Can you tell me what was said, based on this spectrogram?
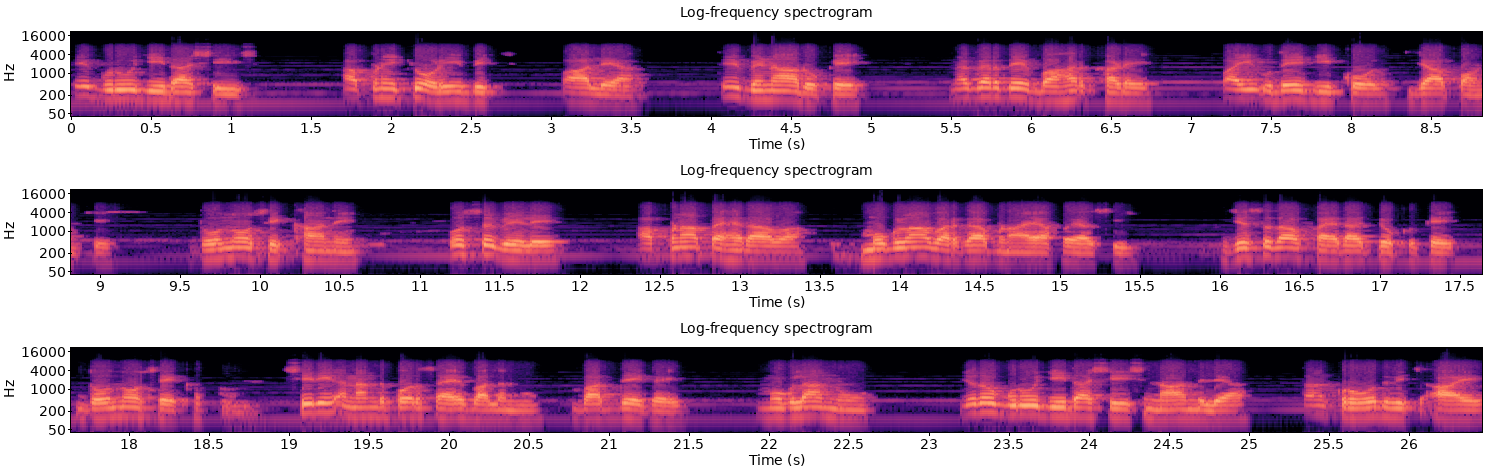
ਤੇ ਗੁਰੂ ਜੀ ਦਾ ਸ਼ੀਸ਼ ਆਪਣੀ ਝੋਲੀ ਵਿੱਚ ਪਾ ਲਿਆ ਤੇ ਬਿਨਾਂ ਰੁਕੇ ਨਗਰ ਦੇ ਬਾਹਰ ਖੜੇ ਭਾਈ ਉਦੇ ਜੀ ਕੋਲ ਜਾ ਪਹੁੰਚੇ। ਦੋਨੋਂ ਸਿੱਖਾਂ ਨੇ ਉਸ ਵੇਲੇ ਆਪਣਾ ਪਹਿਰਾਵਾ ਮੁਗਲਾਂ ਵਰਗਾ ਬਣਾਇਆ ਹੋਇਆ ਸੀ, ਜਿਸ ਦਾ ਫਾਇਦਾ ਚੁੱਕ ਕੇ ਦੋਨੋਂ ਸਿੱਖ ਸ੍ਰੀ ਅਨੰਦਪੁਰ ਸਾਹਿਬ ਵੱਲ ਨੂੰ ਵੱਧਦੇ ਗਏ। ਮੁਗਲਾਂ ਨੂੰ ਜਦੋਂ ਗੁਰੂ ਜੀ ਦਾ ਸ਼ੀਸ਼ ਨਾ ਮਿਲਿਆ, ਤਾਂ ਕ੍ਰੋਧ ਵਿੱਚ ਆਏ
